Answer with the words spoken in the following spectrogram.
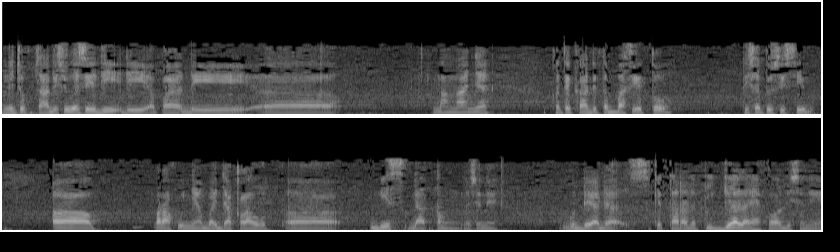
ini cukup sadis juga sih di di apa di uh, manganya. Ketika ditebas itu di satu sisi uh, perahunya bajak laut uh, bis datang di sini gede ada sekitar ada tiga lah ya kalau di sini.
